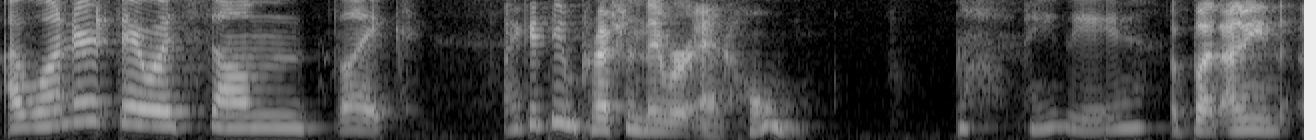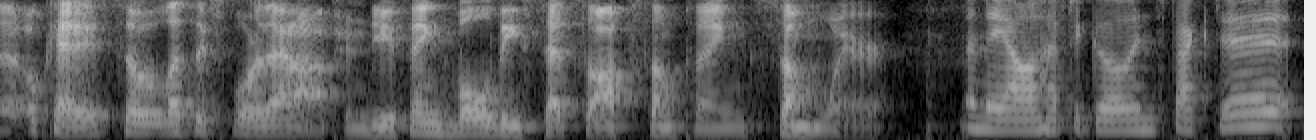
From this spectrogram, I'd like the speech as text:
I wonder if there was some like I get the impression they were at home. maybe But I mean, uh, okay, so let's explore that option. Do you think Voldy sets off something somewhere? and they all have to go inspect it.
